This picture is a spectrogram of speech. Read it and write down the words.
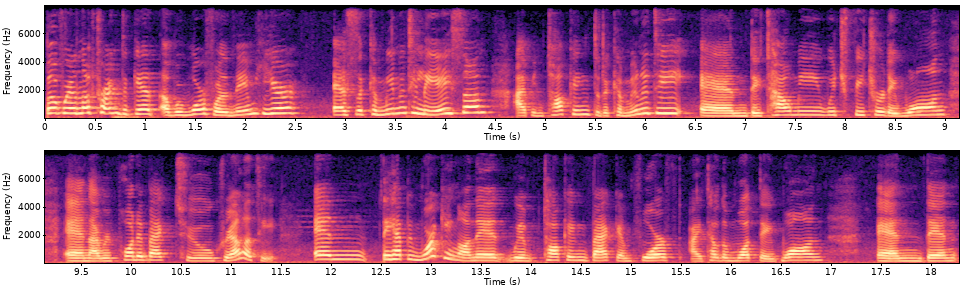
But we're not trying to get a reward for the name here. As a community liaison, I've been talking to the community and they tell me which feature they want and I report it back to Creality. And they have been working on it. We're talking back and forth. I tell them what they want and then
